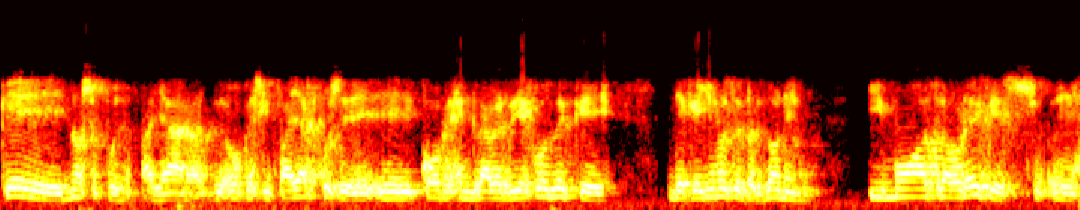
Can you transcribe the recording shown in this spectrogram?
que no se pueden fallar. O que si fallas, pues eh, eh, corres en grave riesgo de que, de que ellos no te perdonen. Y Moa Traoré, que es, eh,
